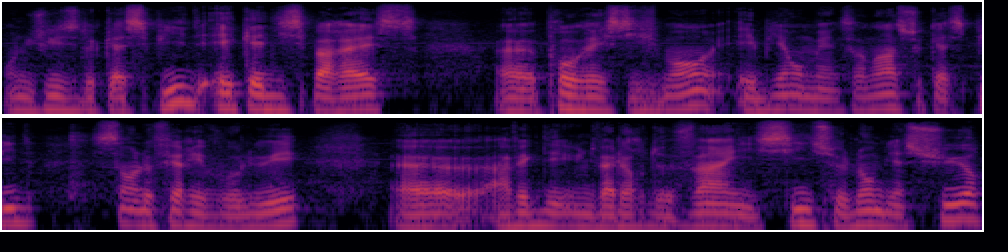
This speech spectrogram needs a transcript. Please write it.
on utilise le K-speed, et qu'elles disparaissent euh, progressivement, eh bien on maintiendra ce K-speed sans le faire évoluer euh, avec une valeur de 20 ici, selon bien sûr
